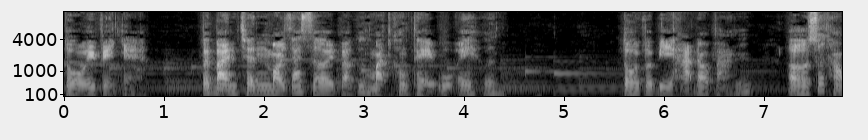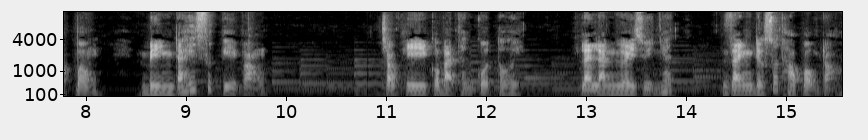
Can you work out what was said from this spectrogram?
Tôi về nhà, với bàn chân mỏi rát rời và gương mặt không thể ủ ê hơn. Tôi vừa bị hạ đau ván, ở suất học bổng, mình đã hết sức kỳ vọng trong khi cô bạn thân của tôi lại là người duy nhất giành được suất học bổng đó.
